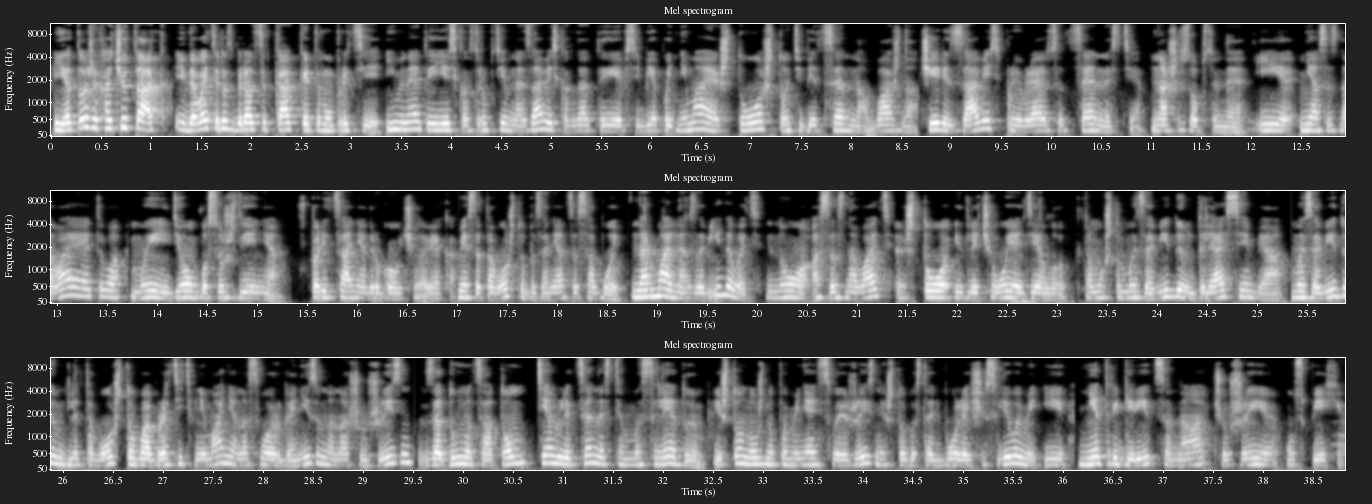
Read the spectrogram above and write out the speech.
и я тоже хочу так. И давайте разбираться, как к этому прийти. Именно это и есть конструктивная зависть, когда ты в себе поднимаешь то, что тебе ценно, важно. Через зависть проявляются ценности наши собственные. И не осознавая этого, мы идем в осуждение, в порицание другого человека, вместо того, чтобы заняться собой. Нормально завидовать, но осознавать, что и для чего я делаю. Потому что мы завидуем для себя. Мы завидуем для того, чтобы обратить внимание на свой организм, на нашу жизнь, задуматься о том, тем ли ценностям мы следуем и что нужно поменять в своей жизни, чтобы стать более счастливыми и не триггериться на чужие успехи.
